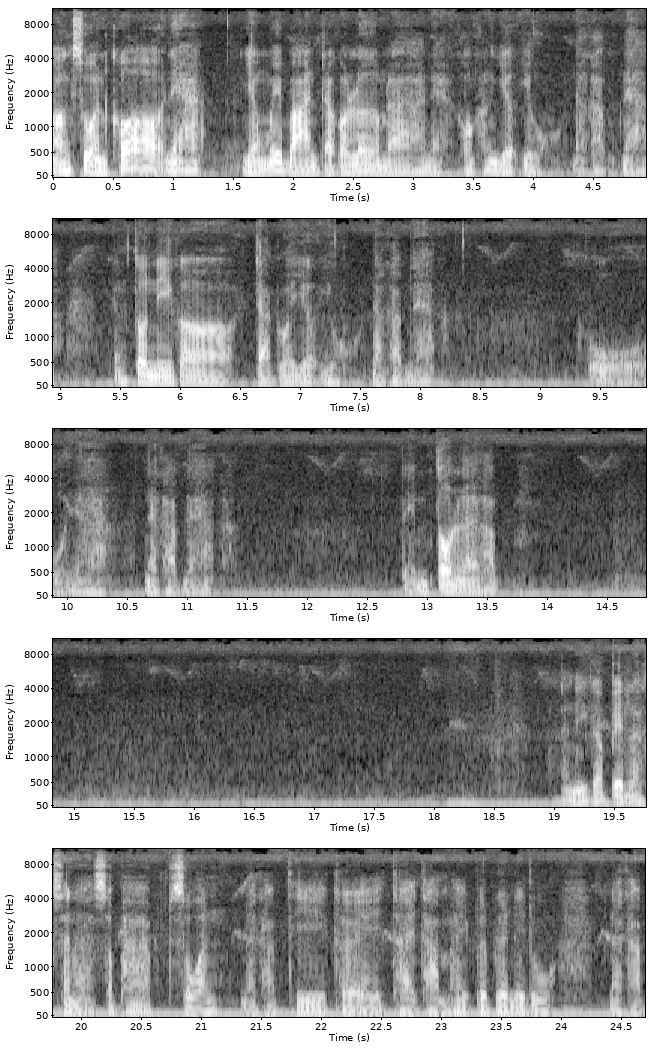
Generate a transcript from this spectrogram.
บางส่วนก็เนี่ยฮะ ยังไม่บานแต่ก็เริ่มแล้วเนี่ยค่อนข้างเยอะอยู่นะครับนะฮะอย่างต้นนี้ก็จัดไว้เยอะอยู่นะครับนะฮะโอ้ยนะฮะนะครับนะฮะเต็มต้นแล้วครับ อันนี้ก็เป็นลักษณะสภาพสวนนะครับ ที่เคยถ่ายทำให้เพื่อนๆได้ดูนะครับ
